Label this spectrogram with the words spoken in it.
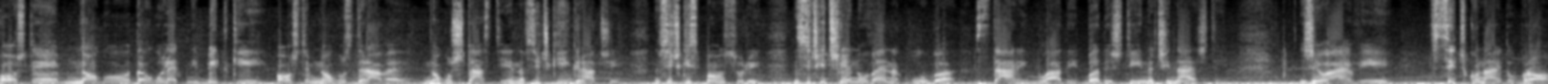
още много дълголетни битки, още много здраве, много щастие на всички играчи, на всички спонсори, на всички членове на клуба, стари, млади, бъдещи и начинаещи. Желая ви всичко най-добро,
